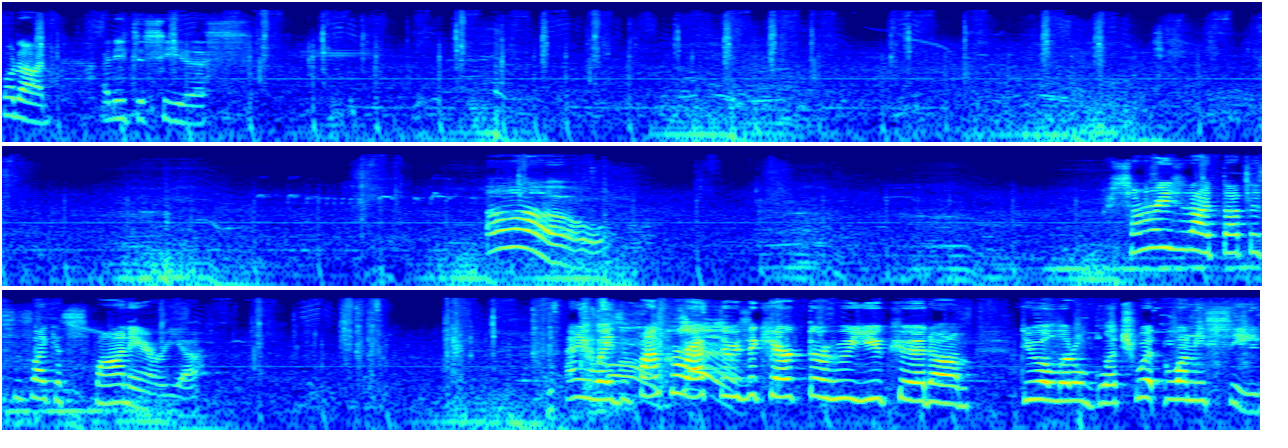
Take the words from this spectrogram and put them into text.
Hold on. I need to see this. I thought this is like a spawn area. Anyways, if I'm correct, there's a character who you could um do a little glitch with. Let me see.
